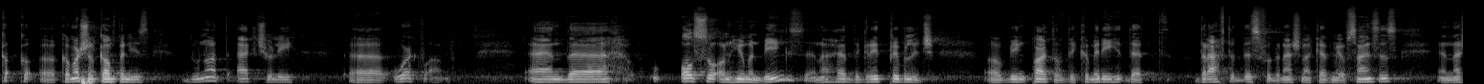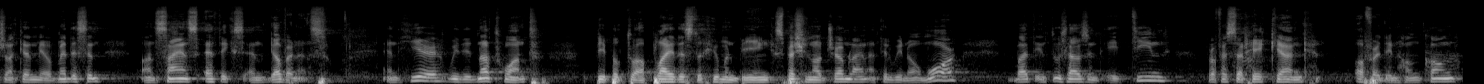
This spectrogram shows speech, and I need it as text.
co co uh, commercial companies do not actually uh, work on. And uh, also on human beings, and I had the great privilege of being part of the committee that drafted this for the National Academy of Sciences and National Academy of Medicine on science, ethics, and governance. And here we did not want people to apply this to human beings, especially not germline, until we know more. But in 2018, Professor He Qiang offered in Hong Kong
